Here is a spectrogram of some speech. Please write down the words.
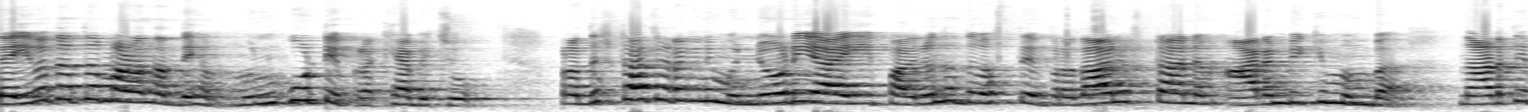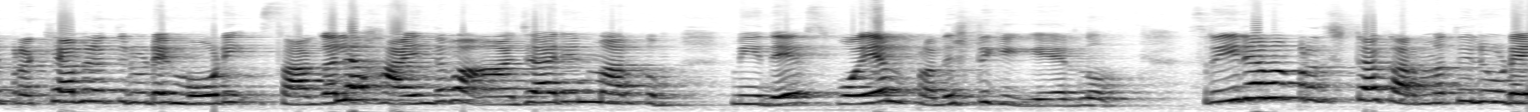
ദൈവതത്വമാണെന്ന് അദ്ദേഹം മുൻകൂട്ടി പ്രഖ്യാപിച്ചു. പ്രതിഷ്ഠാ ചടങ്ങിന് മുന്നോടിയായി പതിനൊന്ന് ദിവസത്തെ വ്രതാനുഷ്ഠാനം ആരംഭിക്കും മുമ്പ് നടത്തിയ പ്രഖ്യാപനത്തിലൂടെ മോഡി സകല ഹൈന്ദവ ആചാര്യന്മാർക്കും മീതെ സ്വയം പ്രതിഷ്ഠിക്കുകയായിരുന്നു. ശ്രീരാമ പ്രതിഷ്ഠാ കർമ്മത്തിലൂടെ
